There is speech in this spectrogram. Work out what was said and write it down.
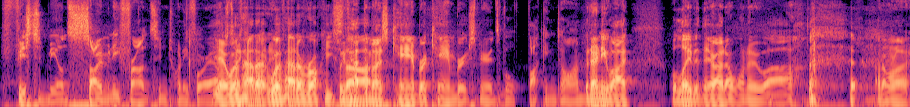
fisted me on so many fronts in 24 hours. Yeah, we've had a we've had a rocky We've had the most Canberra Canberra experience of all fucking time. But anyway, we'll leave it there. I don't want to. Uh, I don't want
